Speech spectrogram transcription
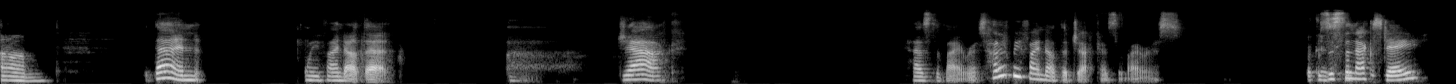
Um, then we find out that uh, Jack has the virus. How did we find out that Jack has the virus? Because Is this the next day?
